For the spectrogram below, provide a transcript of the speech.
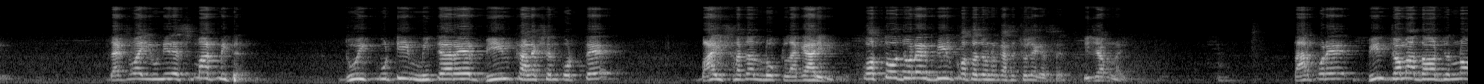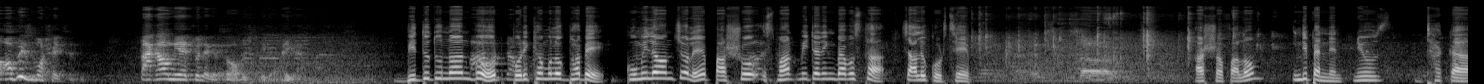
That's why you need a smart meter. দুই কোটি মিটারের বিল কালেকশন করতে বাইশ হাজার লোক লাগে আরবিতে কত জনের বিল কত জনের কাছে চলে গেছে? হিসাব নাই। তারপরে বিল জমা দেওয়ার জন্য অফিস বসাইছেন টাকাও নিয়ে চলে গেছে অফিস থেকে ভাইয়া। বিদ্যুৎ উন্নয়ন বোর্ড পরীক্ষামূলকভাবে কুমিল্লা অঞ্চলে পাঁচশো স্মার্ট মিটারিং ব্যবস্থা চালু করছে। Ashraf Alam independent news Dhaka.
